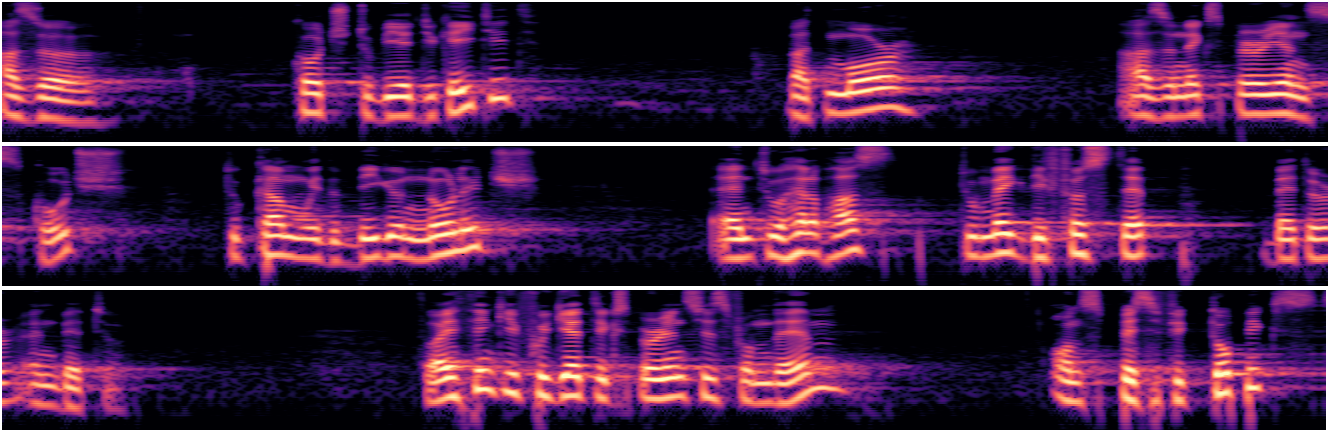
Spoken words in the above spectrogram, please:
as a coach to be educated, but more as an experienced coach to come with a bigger knowledge and to help us to make the first step better and better. So I think if we get experiences from them on specific topics,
